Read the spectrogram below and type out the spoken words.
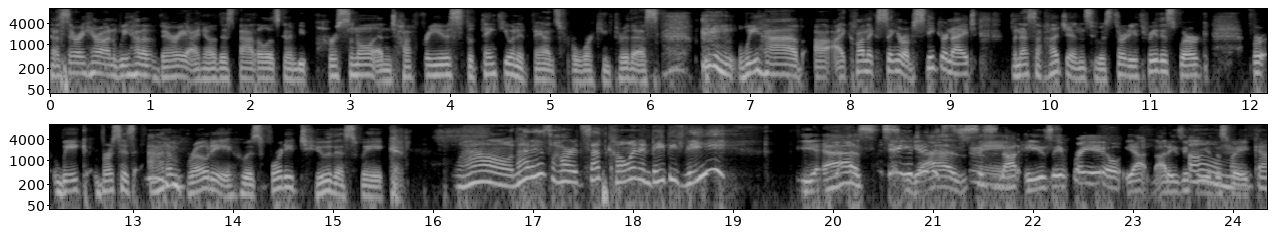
Now, Sarah Hearon, we have a very, I know this battle is going to be personal and tough for you. So thank you in advance for working through this. we have uh, iconic singer of Sneaker Night, Vanessa Hudgens, who is 33 this work, for, week, versus Adam Brody, who is 42 this week. Wow, that is hard. Seth Cohen and Baby V? Yes. dare you do this yes. is not easy for you. Yeah, not easy for you this week. Oh my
